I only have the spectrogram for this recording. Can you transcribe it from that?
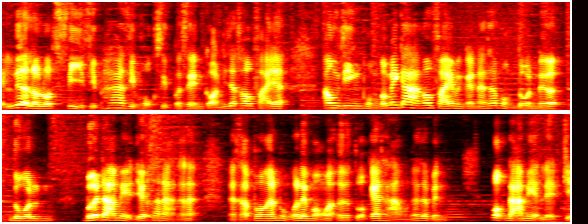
จเลือดเราลด 40 50 60%ก่อนที่จะเข้าไฟอะเอาจริงผมก็ไม่กล้าเข้าไฟเหมือนกันนะ ถ้าผมโดนเนิร์โดนเบิร์ดดาเมจเยอะขนาดนั้นนะนะครับเพราะงั้นผมก็เลยมองว่าเออตัวแก้ทางมันก็จะเป็นพวกดาเมจเลดเก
